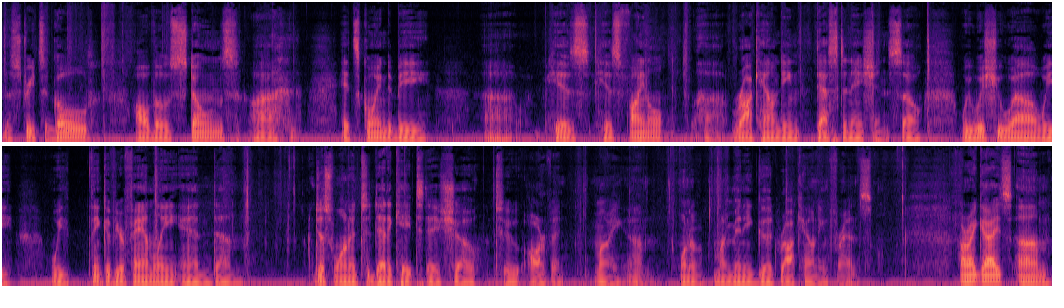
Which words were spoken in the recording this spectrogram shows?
the streets of gold, all those stones. Uh, it's going to be uh, his his final uh, rock hounding destination. So we wish you well. We we think of your family and. Um, just wanted to dedicate today's show to Arvid, my um, one of my many good rock hounding friends. All right, guys. Um,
